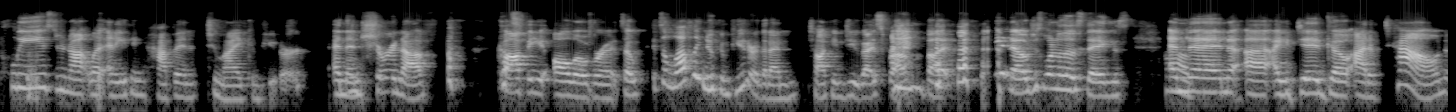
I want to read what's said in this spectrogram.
please do not let anything happen to my computer. And then sure enough, coffee all over it. So it's a lovely new computer that I'm talking to you guys from, but you know, just one of those things. And Oh, then uh, I did go out of town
